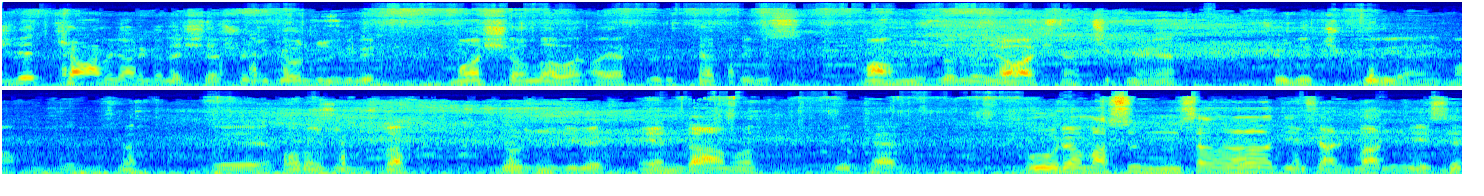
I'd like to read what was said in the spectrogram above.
Jilet Kamil arkadaşlar şöyle gördüğünüz gibi maşallah var ayakları tertemiz. Mahmuzları da yavaştan çıkmaya şöyle çıkıyor yani mahmuzlarımızda. E, horozumuz da gördüğünüz gibi endamı yeter. Uğramasın sana diye bir şarkı vardı neyse.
